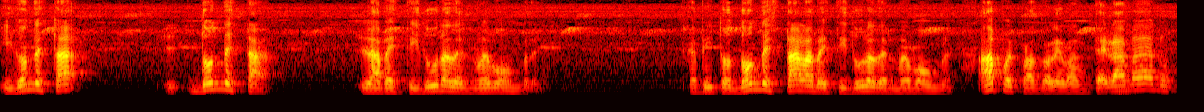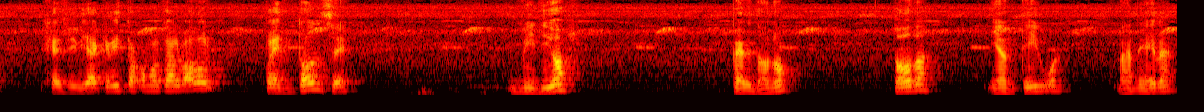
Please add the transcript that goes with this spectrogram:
¿Y dónde está? ¿Dónde está la vestidura del nuevo hombre. Repito, ¿dónde está la vestidura del nuevo hombre? Ah, pues cuando levanté la mano, recibí a Cristo como Salvador, pues entonces mi Dios perdonó toda mi antigua manera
